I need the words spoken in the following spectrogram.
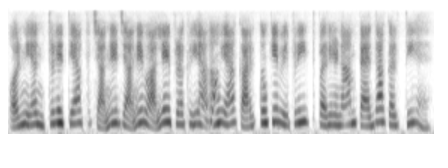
और नियंत्रित या पहचाने जाने वाले प्रक्रियाओं या कारकों के विपरीत परिणाम पैदा करती है।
